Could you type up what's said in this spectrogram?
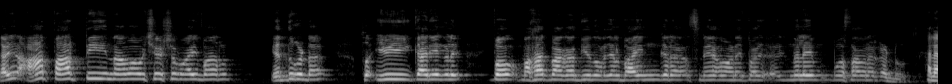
കാര്യം ആ പാർട്ടി നാമാവശേഷമായി മാറും. എന്തുകൊണ്ട്? സോ ഈ കാര്യങ്ങൾ ഇപ്പോൾ മഹാത്മാഗാന്ധി എന്ന് പറഞ്ഞാൽ ഭയങ്കര സ്നേഹമാണ് ഇപ്പോൾ ഇന്നലെയും പ്രസ്താവന കണ്ടു. അല്ല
